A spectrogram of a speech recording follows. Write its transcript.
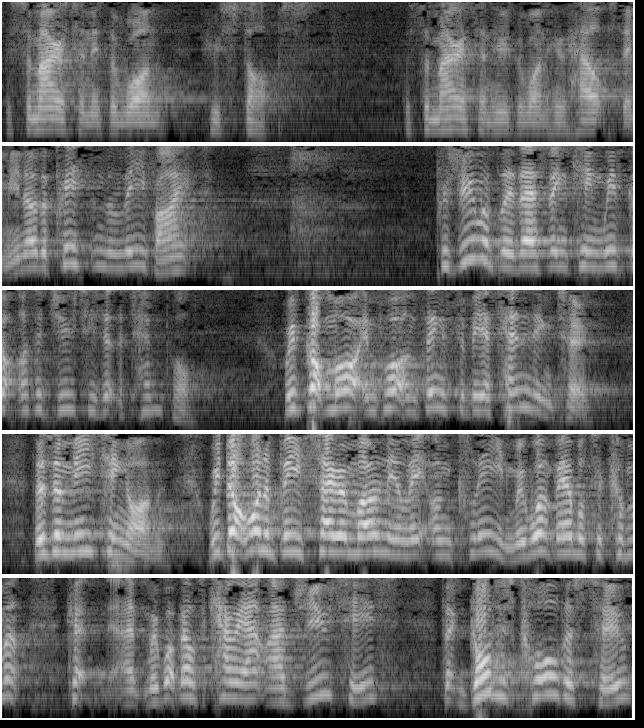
The Samaritan is the one who stops. The Samaritan who's the one who helps him. You know, the priest and the Levite, presumably they're thinking, we've got other duties at the temple. We've got more important things to be attending to. There's a meeting on. We don't want to be ceremonially unclean. We won't be able to come, uh, we won't be able to carry out our duties that God has called us to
